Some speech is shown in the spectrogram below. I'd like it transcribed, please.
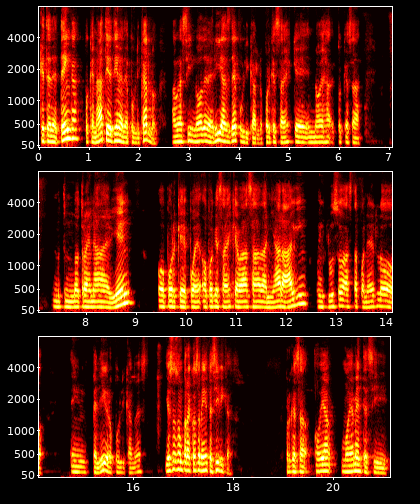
que te detenga, porque nada te detiene de publicarlo, aún así no deberías de publicarlo, porque sabes que no es, porque, o sea, no, trae nada de bien, o porque, pues, o porque sabes que vas a dañar a alguien, o incluso hasta ponerlo en peligro publicando esto. Y eso son para cosas bien específicas. Porque, o sea, obviamente, si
